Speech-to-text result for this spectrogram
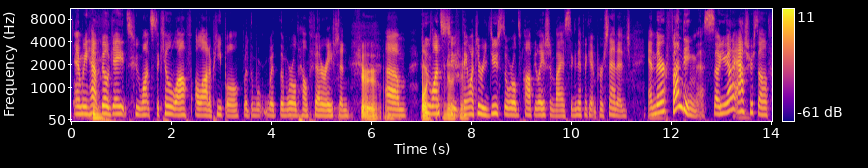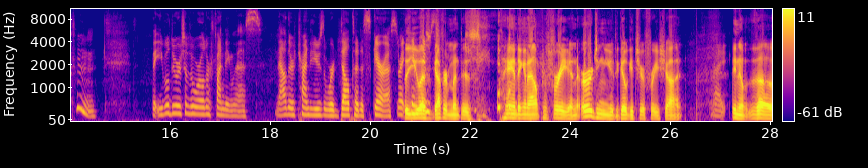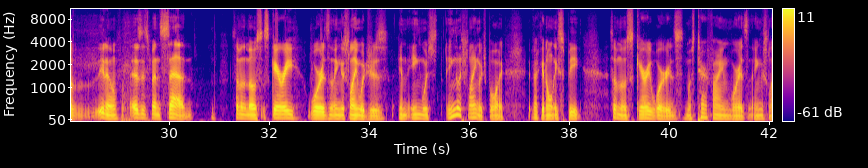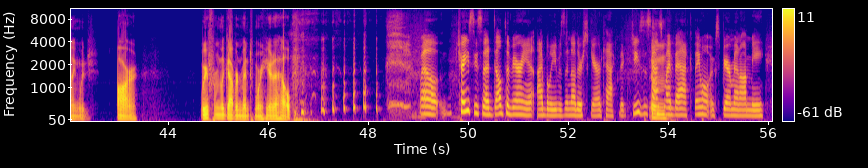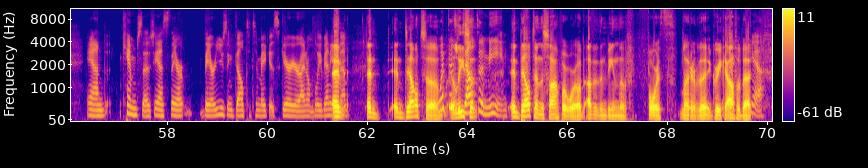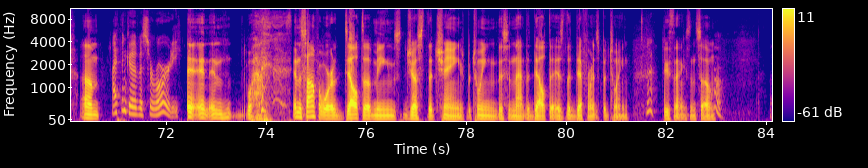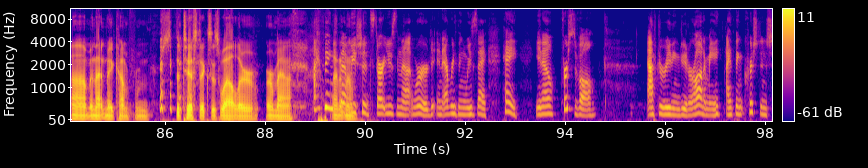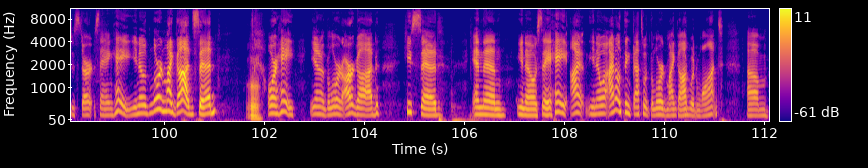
And we have Bill Gates who wants to kill off a lot of people with the with the World Health Federation. sure. Um, who wants to? They want to reduce the world's population by a significant percentage, and they're funding this. So you got to ask yourself, hmm, the evildoers of the world are funding this. Now they're trying to use the word Delta to scare us, right? the Kim- U.S. Kim's- government is handing it out for free and urging you to go get your free shot. right? you know the you know as it's been said some of the most scary words in the english languages in the english english language boy if i could only speak some of the most scary words most terrifying words in the english language are we're from the government and we're here to help Well, Tracy said Delta variant, I believe, is another scare tactic. Jesus has Um, my back. They won't experiment on me. And Kim says, yes, they are. They are using Delta to make it scarier. I don't believe any of and them. and and delta What at does least in- Delta mean? And delta in the software world other than being the fourth letter of the greek alphabet Yeah. um I think of a sorority. and, and, and well, in the software world, delta means just the change between this and that. The delta is the difference between two things, and so, um, and that may come from statistics as well, or or math. I think I that know. we should start using that word in everything we say. Hey, you know, first of all, after reading Deuteronomy, I think Christians should start saying, hey, you know, the Lord my God said, Oh. or hey, you know, the Lord our God, he said, and then, you know, say, hey, I, you know, I don't think that's what the Lord my God would want. Um,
